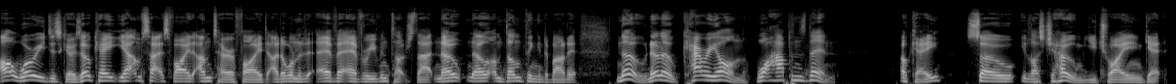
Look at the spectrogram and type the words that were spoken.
Our worry just goes, okay, yeah, I'm satisfied. I'm terrified. I don't want to ever, ever even touch that. No, no, I'm done thinking about it. No, no, no, carry on. What happens then? Okay, so you lost your home. You try and get,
